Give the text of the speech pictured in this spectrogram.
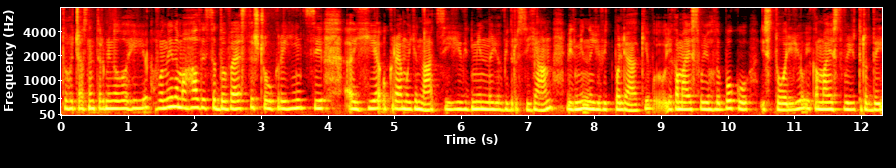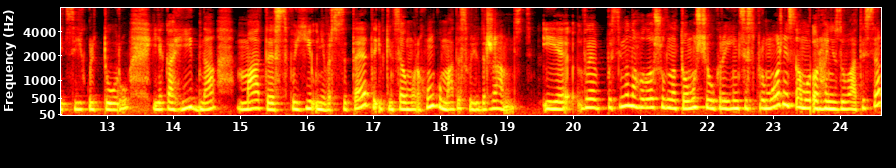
тогочасною термінологією. Вони намагалися довести, що українці е, є окремою нацією, відмінною від росіян, відмінною від поляків, яка має свою глибоку історію, яка має свою традиції, культуру, і яка гідна мати свої університети і в кінцевому рахунку мати свою державність. І вони постійно наголошували на тому, що українці спроможні самоорганізуватися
